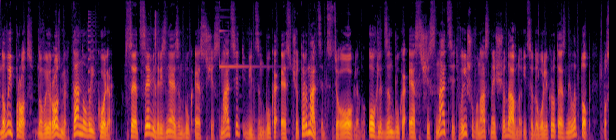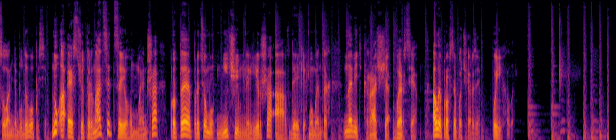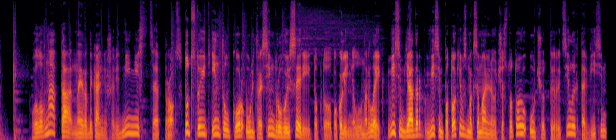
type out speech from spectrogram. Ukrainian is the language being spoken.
Новий проц, новий розмір та новий колір. Все це відрізняє ZenBook S16 від ZenBook S14 з цього огляду. Огляд ZenBook S16 вийшов у нас нещодавно, і це доволі крутезний лептоп. Посилання буде в описі. Ну а S14 це його менша, проте при цьому нічим не гірша, а в деяких моментах навіть краща версія. Але про все по черзі. Поїхали. Головна та найрадикальніша відмінність це проц. Тут стоїть Intel Core Ultra 7 другої серії, тобто покоління Lunar Lake. 8 ядер, 8 потоків з максимальною частотою у 4,8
